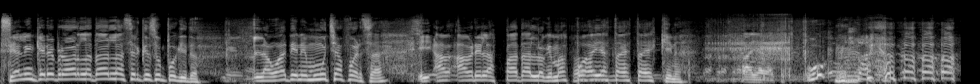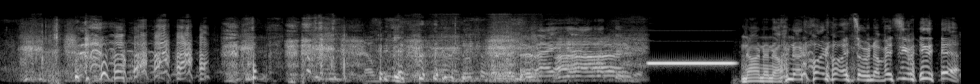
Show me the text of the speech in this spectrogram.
Si alguien quiere probar la tabla, acérquese un poquito. La agua tiene mucha fuerza y abre las patas lo que más podáis hasta esta esquina. No, no, no, no, no, no, eso es una pésima idea.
